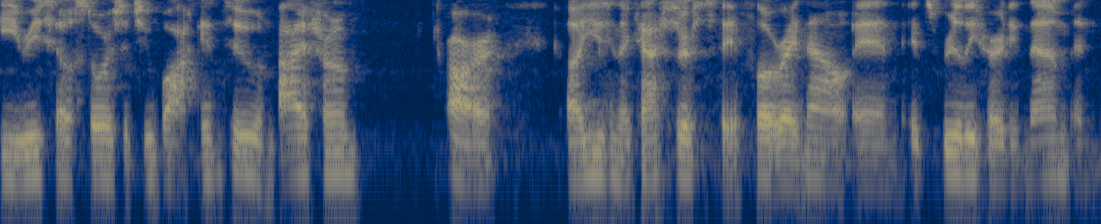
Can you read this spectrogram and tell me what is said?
the retail stores that you walk into and buy from are uh, using their cash reserves to stay afloat right now, and it's really hurting them, and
